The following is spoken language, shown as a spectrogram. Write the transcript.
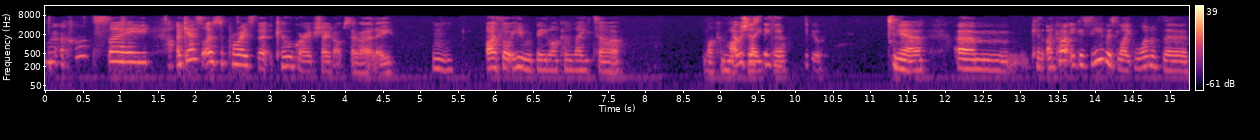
Well, I can't say. I guess I was surprised that Kilgrave showed up so early. Mm. I thought he would be like a later, like a much later. I was just later. thinking too. Yeah, um, because I can't because he was like one of the.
